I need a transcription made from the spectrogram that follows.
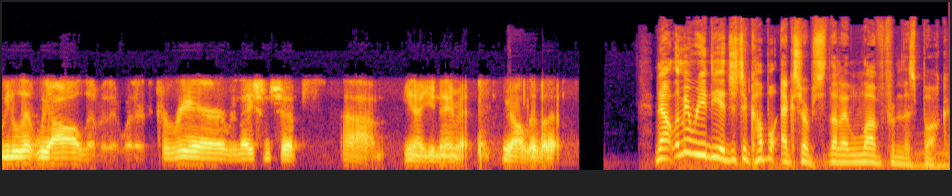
we live, we all live with it, whether it's career, relationships, um, you know, you name it. We all live with it. Now, let me read to you just a couple excerpts that I love from this book.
